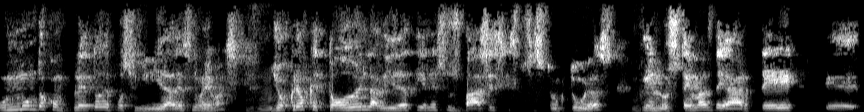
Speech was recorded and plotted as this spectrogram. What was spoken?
un mundo completo de posibilidades nuevas. Yo creo que todo en la vida tiene sus bases y sus estructuras y en los temas de arte, eh,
